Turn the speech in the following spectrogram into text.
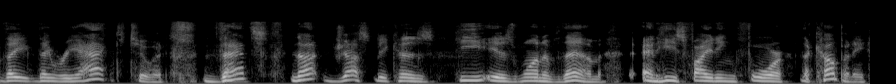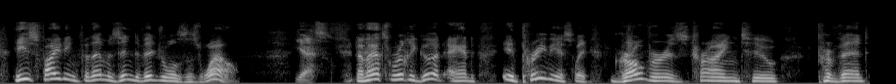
they they react to it, that's not just because he is one of them and he's fighting for the company. He's fighting for them as individuals as well. Yes, And that's really good. And it, previously, Grover is trying to prevent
